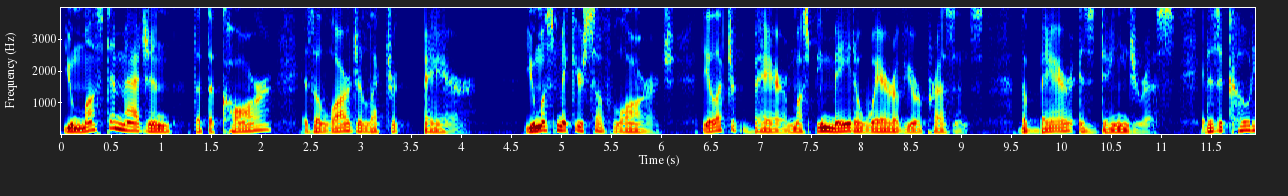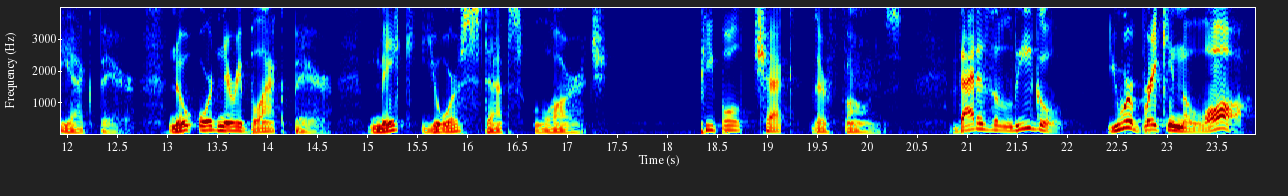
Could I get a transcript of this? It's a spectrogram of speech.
you must imagine that the car is a large electric bear you must make yourself large. The electric bear must be made aware of your presence. The bear is dangerous. It is a Kodiak bear, no ordinary black bear. Make your steps large. People check their phones. That is illegal. You are breaking the law.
